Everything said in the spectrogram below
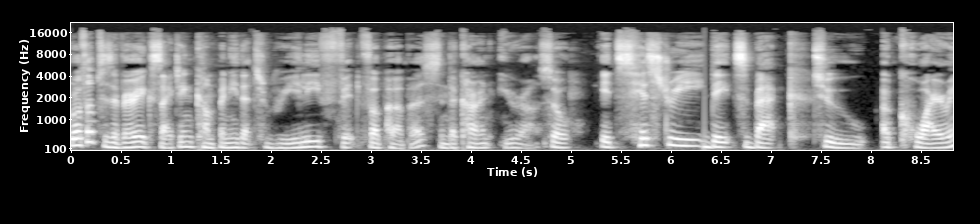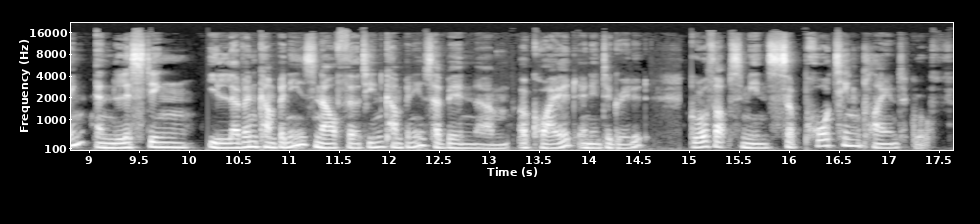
GrowthOps is a very exciting company that's really fit for purpose in the current era. So its history dates back to acquiring and listing 11 companies, now 13 companies have been um, acquired and integrated. GrowthOps means supporting client growth.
